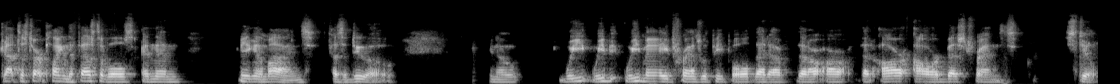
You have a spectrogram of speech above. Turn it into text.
got to start playing the festivals and then meeting in the mines as a duo. You know, we we we made friends with people that have that are, are that are our best friends still.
